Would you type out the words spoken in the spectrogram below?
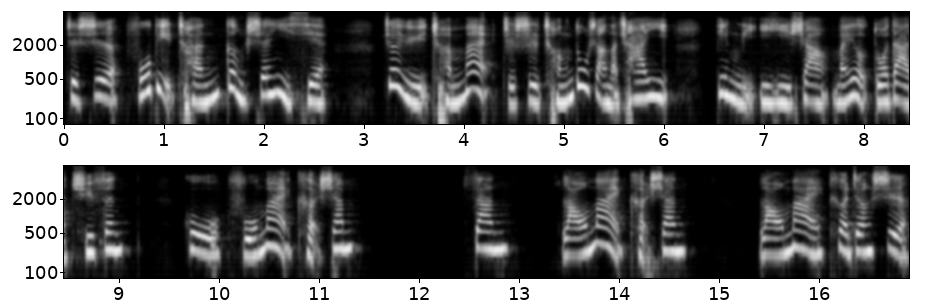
只是浮比沉更深一些，这与沉脉只是程度上的差异，病理意义上没有多大区分。故浮脉可删。三劳脉可删。劳脉特征是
